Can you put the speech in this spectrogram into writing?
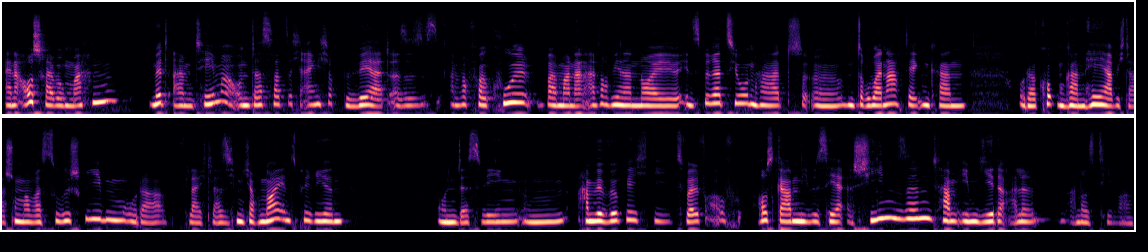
eine Ausschreibung machen mit einem Thema und das hat sich eigentlich auch bewährt. Also es ist einfach voll cool, weil man dann einfach wieder neue Inspiration hat äh, und darüber nachdenken kann oder gucken kann, hey, habe ich da schon mal was zu geschrieben oder vielleicht lasse ich mich auch neu inspirieren. Und deswegen ähm, haben wir wirklich die zwölf Auf Ausgaben, die bisher erschienen sind, haben eben jede alle ein anderes Thema.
